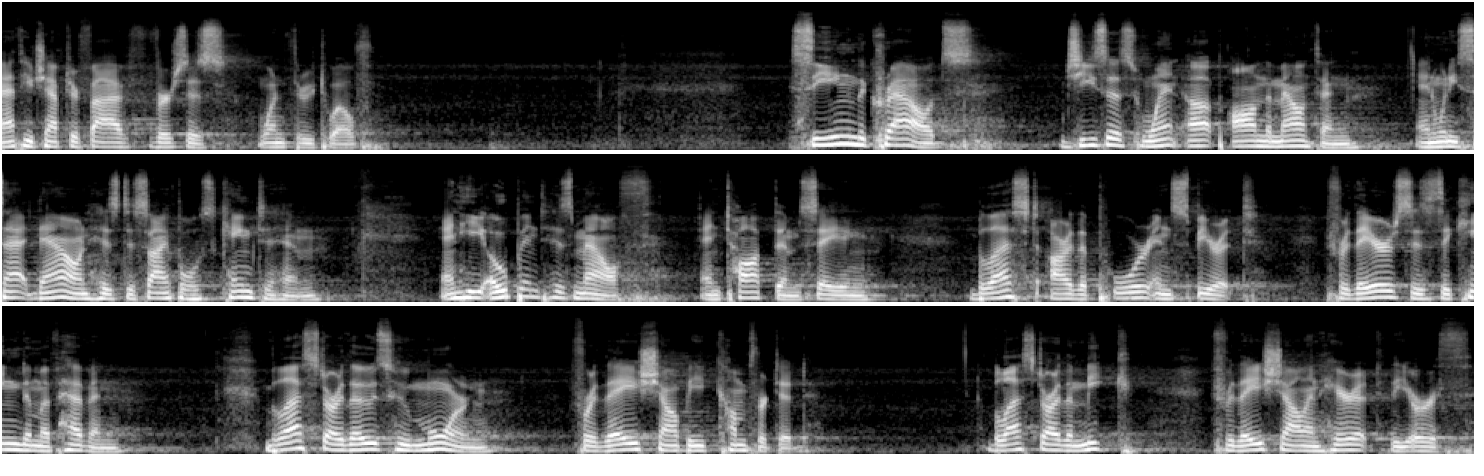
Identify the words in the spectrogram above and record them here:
Matthew chapter 5, verses 1 through 12. Seeing the crowds, Jesus went up on the mountain, and when he sat down, his disciples came to him. And he opened his mouth and taught them, saying, Blessed are the poor in spirit, for theirs is the kingdom of heaven. Blessed are those who mourn, for they shall be comforted. Blessed are the meek, for they shall inherit the earth.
